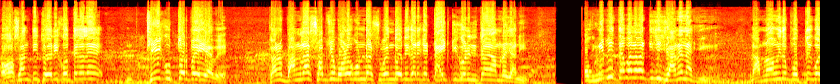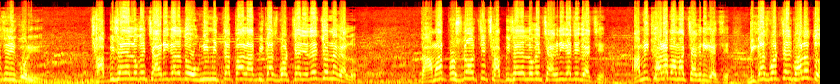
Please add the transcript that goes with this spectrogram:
অশান্তি তৈরি করতে গেলে ঠিক উত্তর পেয়ে যাবে। কারণ বাংলার সবচেয়ে বড় গুন্ডা শুভেন্দু অধিকারীকে টাইট কি করে দিতে হয় আমরা জানি। অগ্নিবিদ্যা বলে আবার কিছু জানে নাকি? রামনবমী তো প্রত্যেক বছরই করি। ছাব্বিশ হাজার লোকের চাকরি গেল তো অগ্নিমিত্রা পাল আর বিকাশ ভট্টাচার্য, এদের জন্য গেল। তা আমার প্রশ্ন হচ্ছে, ছাব্বিশ হাজার লোকের চাকরি গেছে গেছে। আমি খারাপ, আমার চাকরি গেছে। বিকাশ ভট্টাচার্য ভালো তো?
